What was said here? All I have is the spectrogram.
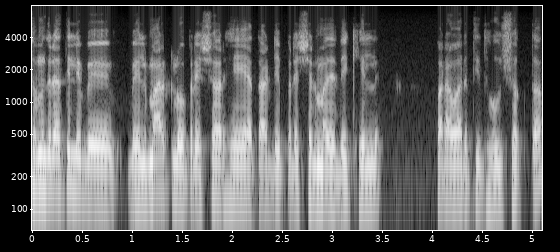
समुद्रातील बे बेलमार्क लो प्रेशर हे आता डिप्रेशनमध्ये देखील परावर्तित होऊ शकतं.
